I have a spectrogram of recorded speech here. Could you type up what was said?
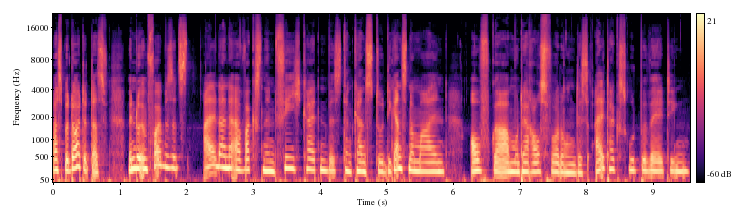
Was bedeutet das? Wenn du im Vollbesitz all deiner erwachsenen Fähigkeiten bist, dann kannst du die ganz normalen Aufgaben und Herausforderungen des Alltags gut bewältigen.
